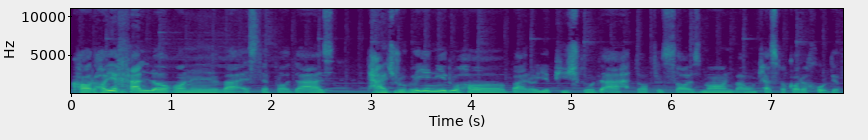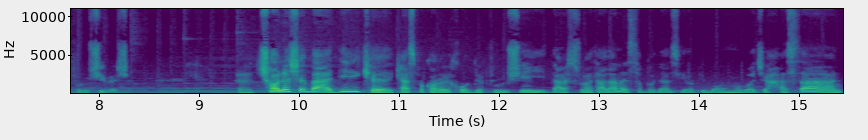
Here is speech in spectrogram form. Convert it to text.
کارهای خلاقانه و استفاده از تجربه نیروها برای پیشبرد اهداف سازمان و اون کسب و کار خورده فروشی بشه. چالش بعدی که کسب و کارهای خورده فروشی در صورت عدم استفاده از یابی با اون مواجه هستن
